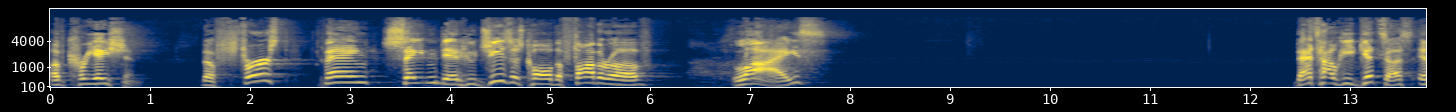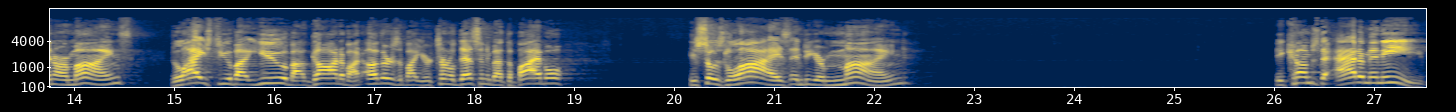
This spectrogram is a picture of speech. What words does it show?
of creation, the first thing Satan did, who Jesus called the father of lies. That's how he gets us in our minds. He lies to you about you, about God, about others, about your eternal destiny, about the Bible. He sows lies into your mind. He comes to Adam and Eve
